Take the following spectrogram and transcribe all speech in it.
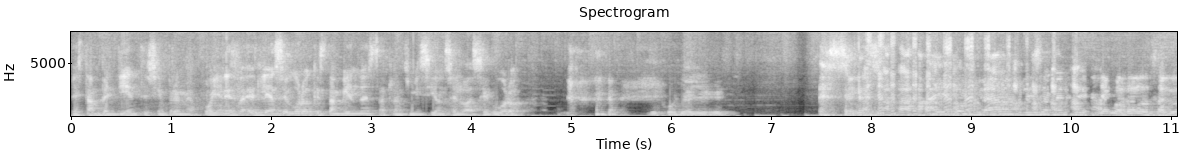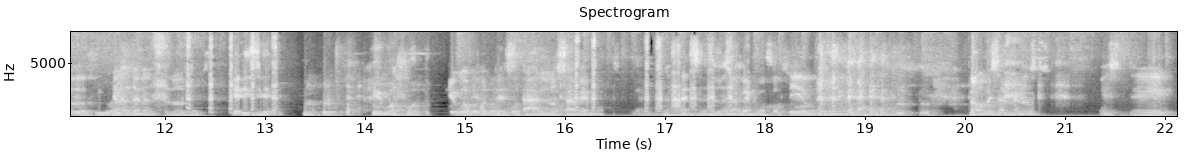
están pendientes, siempre me apoyan. Es- le aseguro que están viendo esta transmisión, se lo aseguro. Dijo, ya llegué. Sí, sí. Ah, ya comentaron precisamente. Ya mandaron saludos Ya igual. mandaron saludos. ¿Qué dice? Qué guapote. Qué guapotes. guapotes. Ah, lo sabemos. No, pues al menos, este,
